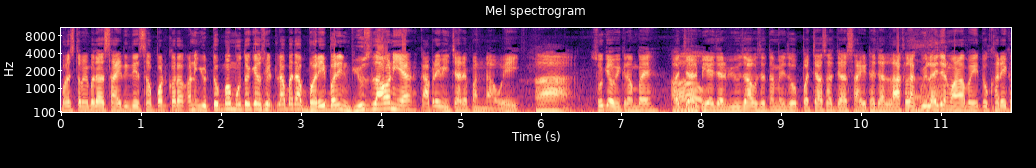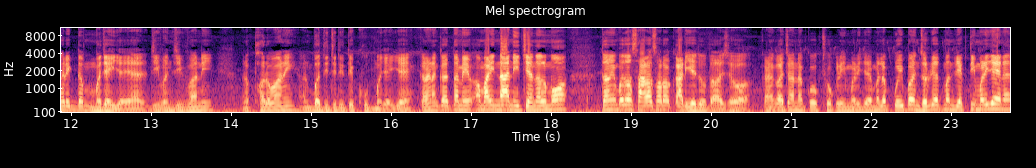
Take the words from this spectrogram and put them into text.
બસ તમે બધા સારી રીતે સપોર્ટ કરો. અને યુટ્યુબમાં હું તો કહું છું એટલા બધા ભરી ભરીને વ્યૂઝ લાવો ને યાર કે આપણે વિચારે પણ ના હોય. હા. શું કહો વિક્રમભાઈ? હજાર બે હજાર વ્યૂઝ આવશે તમે જો પચાસ હજાર સાઠ હજાર લાખ લાખ વ્યૂ લઈ જાય મારા ભાઈ તો ખરેખર એકદમ મજા આવી જાય યાર. જીવન જીવવાની અને ફરવાની અને બધી જ રીતે ખૂબ મજા આવી જાય. કારણ કે તમે અમારી નાની ચેનલમાં તમે બધા સારા સારા કાર્ય જોતા હશો. કારણ કે અચાનક કોઈક છોકરી મળી જાય મતલબ કોઈ પણ જરૂરિયાતમંદ વ્યક્તિ મળી જાય ને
